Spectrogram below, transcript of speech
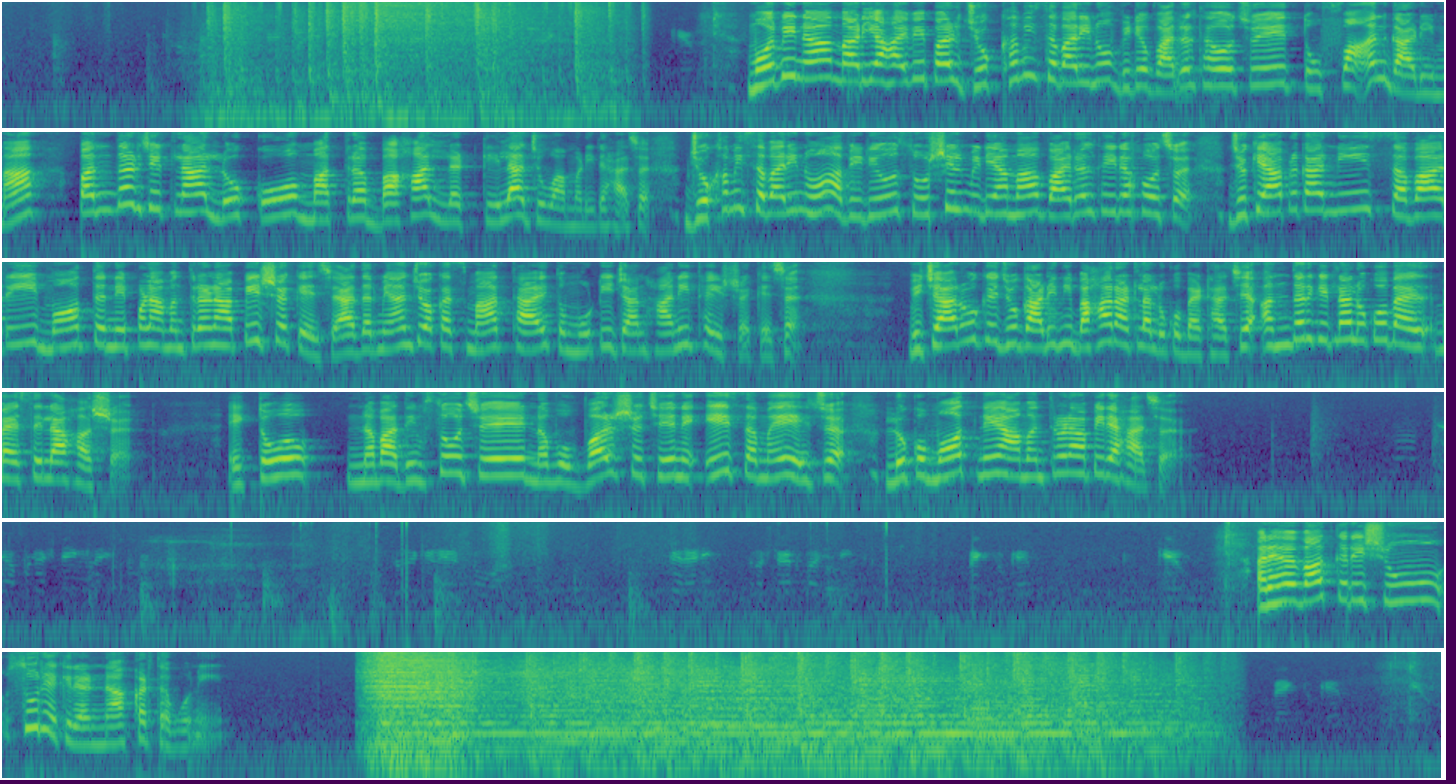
મોરબીના માળિયા હાઈવે પર જોખમી સવારીનો વીડિયો વાયરલ થયો છે. તોફાન ગાડીમાં પંદર જેટલા લોકો માત્ર બહાર લટકેલા જોવા મળી રહ્યા છે. જોખમી સવારીનો આ વીડિયો સોશિયલ મીડિયામાં વાયરલ થઈ રહ્યો છે. જો કે આ પ્રકારની સવારી મોતને પણ આમંત્રણ આપી શકે છે. આ દરમિયાન જો અકસ્માત થાય તો મોટી જાનહાનિ થઈ શકે છે. વિચારો કે જો ગાડીની બહાર આટલા લોકો બેઠા છે, અંદર કેટલા લોકો બેસેલા હશે? એક તો નવા દિવસો છે, નવું વર્ષ છે ને એ સમયે જ લોકો મોતને આમંત્રણ આપી રહ્યા છે. અને હવે વાત કરીશું સૂર્યકિરણના કર્તવ્યોની.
